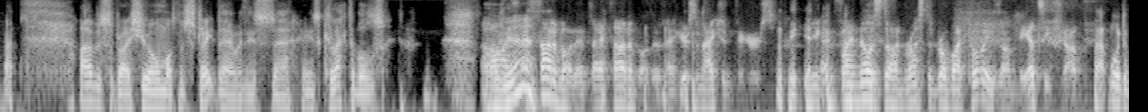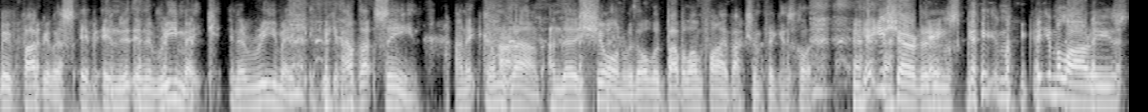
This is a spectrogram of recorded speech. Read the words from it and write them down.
I was surprised Sean wasn't straight there with his uh, his collectibles. Oh, I- I, thought about it. I thought about it. Here's some action figures. You can find those on Rusted Robot Toys on the Etsy shop. That would have been fabulous if in in a remake, in a remake, if we could have that scene and it comes around and there's Sean with all the Babylon Five action figures. Get your Sheridans, get your, get your Mollaris.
